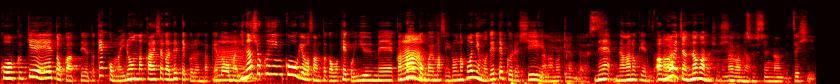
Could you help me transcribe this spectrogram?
幸福経営とかっていうと結構まあいろんな会社が出てくるんだけど、うん。まあ、稲食品工業さんとかは結構有名かなと思います、いろんな本にも出てくるし、長野県です、ね、長野県です。あ、はい。萌えちゃん長野出身だ。長野出身なんでぜひ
